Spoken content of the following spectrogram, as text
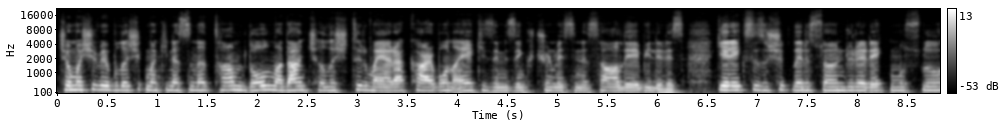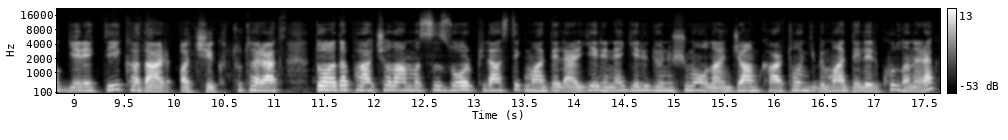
Çamaşır ve bulaşık makinesini tam dolmadan çalıştırmayarak karbon ayak izimizin küçülmesini sağlayabiliriz. Gereksiz ışıkları söndürerek musluğu gerektiği kadar açık tutarak doğada parçalanması zor plastik maddeler yerine geri dönüşümü olan cam, karton gibi maddeleri kullanarak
